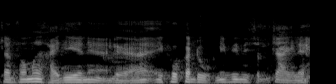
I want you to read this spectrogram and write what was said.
ทรานฟอร์เมอร์ขายดีเนี่ย เหลือไอ้พวกกระดูกนี่พี่ไม่สนใจเลย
